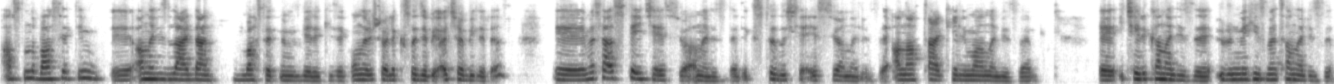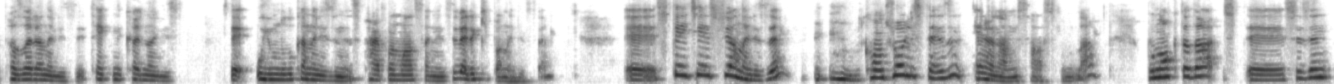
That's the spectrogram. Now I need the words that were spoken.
aslında bahsettiğim e, analizlerden bahsetmemiz gerekecek. Onları şöyle kısaca bir açabiliriz. E, mesela site içi SEO analizi dedik, site dışı SEO analizi, anahtar kelime analizi, e, içerik analizi, ürün ve hizmet analizi, pazar analizi, teknik analiz, işte uyumluluk analiziniz, performans analizi ve rakip analizi. E, site içi SEO analizi kontrol listenizin en önemlisi aslında. Bu noktada e, sizin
